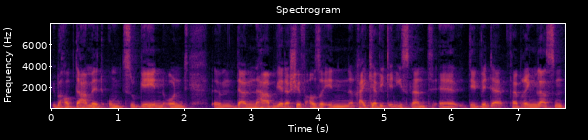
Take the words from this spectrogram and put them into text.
überhaupt damit umzugehen. Und ähm, dann haben wir das Schiff also in Reykjavik in Island äh, den Winter verbringen lassen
